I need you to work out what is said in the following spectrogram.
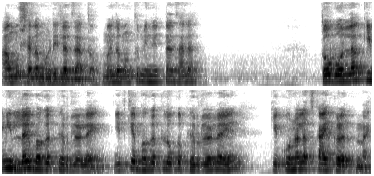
आमुष्याला मढीला जातो. म्हणलं मग तुम्ही नीट नाही झालं? तो बोलला की मी लय भगत फिरलेलो आहे. इतके भगत लोक फिरलेलो आहे की कोणालाच काय कळत नाही.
